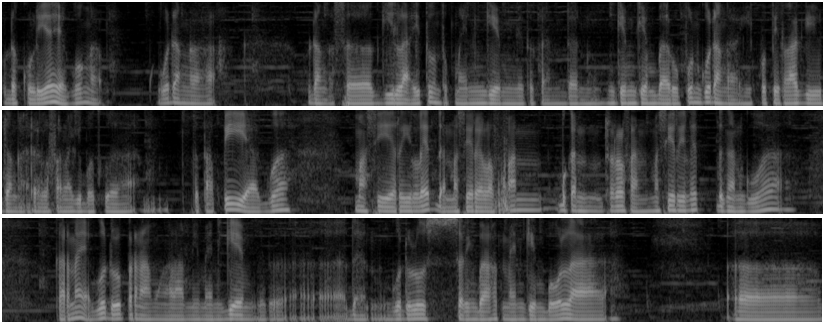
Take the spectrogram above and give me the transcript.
udah kuliah ya gue nggak gue udah nggak udah nggak segila itu untuk main game gitu kan. Dan game-game baru pun gue udah nggak ngikutin lagi udah nggak relevan lagi buat gue tetapi ya gue masih relate dan masih relevan bukan relevan masih relate dengan gue karena ya gue dulu pernah mengalami main game gitu uh, dan gue dulu sering banget main game bola uh,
